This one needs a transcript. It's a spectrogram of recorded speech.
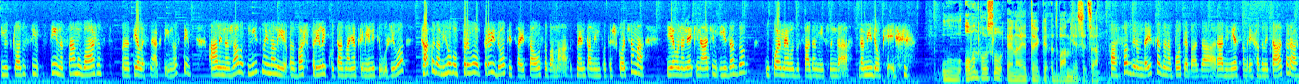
i u skladu s tim, na samu važnost e, tjelesne aktivnosti, ali nažalost nismo imali e, baš priliku ta znanja primijeniti uživo, tako da mi je ovo prvo, prvi doticaj sa osobama s mentalnim poteškoćama i evo na neki način izazov u kojem evo za sada mislim da, da mi ide ok. U ovom poslu Ena je tek dva mjeseca. Pa s obzirom da je iskazana potreba za radnim mjestom rehabilitatora,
